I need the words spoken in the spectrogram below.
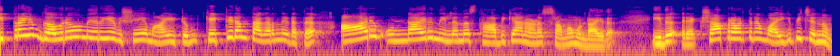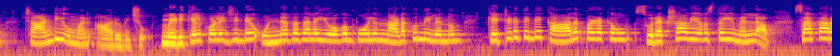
ഇത്രയും ഗൗരവമേറിയ വിഷയമായിട്ടും കെട്ടിടം തകർന്നിടത്ത് ആരും ഉണ്ടായിരുന്നില്ലെന്ന് സ്ഥാപിക്കാനാണ് ശ്രമമുണ്ടായത്. ഇത് രക്ഷാപ്രവർത്തനം വൈകിപ്പിച്ചെന്നും ചാണ്ടി ഉമ്മൻ ആരോപിച്ചു. മെഡിക്കൽ കോളേജിന്റെ ഉന്നതതല യോഗം പോലും നടക്കുന്നില്ലെന്നും കെട്ടിടത്തിന്റെ കാലപ്പഴക്കവും സുരക്ഷാ വ്യവസ്ഥയുമെല്ലാം സർക്കാർ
